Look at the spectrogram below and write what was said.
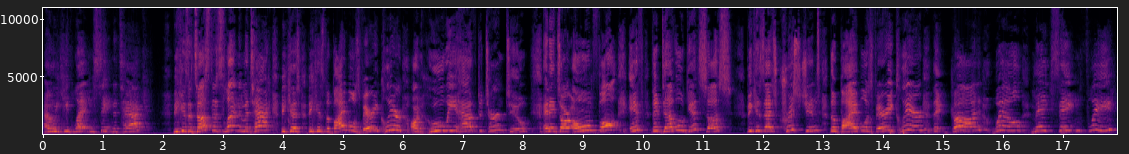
And we keep letting Satan attack. Because it's us that's letting him attack because, because the Bible is very clear on who we have to turn to, and it's our own fault if the devil gets us. Because as Christians, the Bible is very clear that God will make Satan flee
